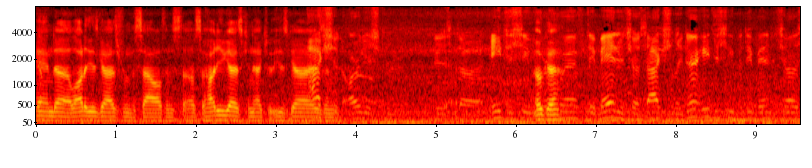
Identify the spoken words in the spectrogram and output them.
And uh, a lot of these guys are from the South and stuff. So how do you guys connect with these guys? Action and- Artist Group is the agency we Okay. work with. They manage us actually. They're agency, but they manage us.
